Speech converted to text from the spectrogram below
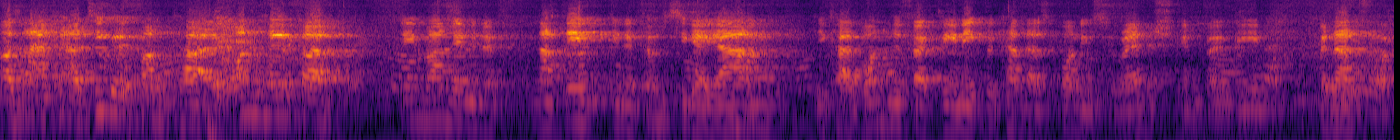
aus einem Artikel von Karl Bonhoeffer, den man in nachdem in den 50er Jahren die Karl Bonhoeffer Klinik, bekannt als Bonnie's Ranch in Berlin, benannt wurde.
